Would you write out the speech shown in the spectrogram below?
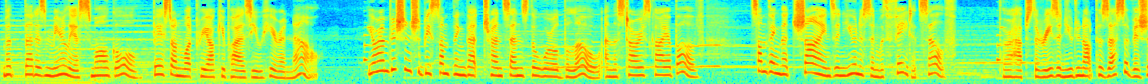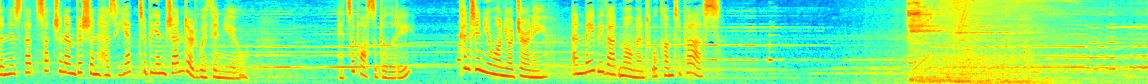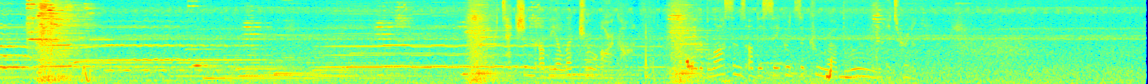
But that is merely a small goal, based on what preoccupies you here and now. Your ambition should be something that transcends the world below and the starry sky above. Something that shines in unison with fate itself. Perhaps the reason you do not possess a vision is that such an ambition has yet to be engendered within you. It's a possibility. Continue on your journey, and maybe that moment will come to pass. Of the sacred Sakura bloom eternally.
